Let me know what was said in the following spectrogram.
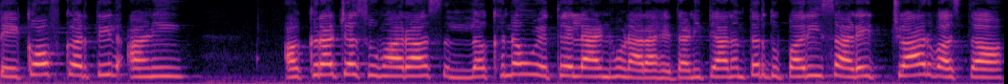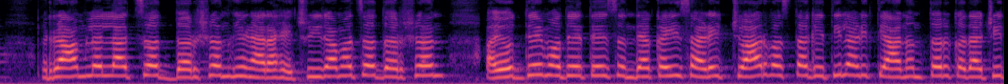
टेक ऑफ करतील आणि अकराच्या सुमारास लखनौ येथे लँड होणार आहेत. आणि त्यानंतर दुपारी साडेचार वाजता रामलल्लाचं दर्शन घेणार आहेत श्रीरामाचं दर्शन अयोध्येमध्ये ते संध्याकाळी साडेचार वाजता घेतील आणि त्यानंतर कदाचित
